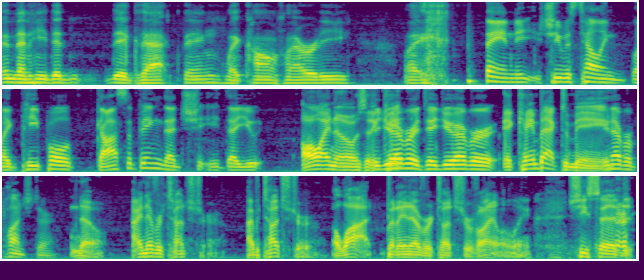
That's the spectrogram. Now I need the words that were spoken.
And then he did the exact thing, like Colin Flaherty. Like, saying she was telling like people gossiping that she that you all I know is that it did you came, ever did you ever it came back to me. you never punched her No, I never touched her. I've touched her a lot, but I never touched her violently. She said,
